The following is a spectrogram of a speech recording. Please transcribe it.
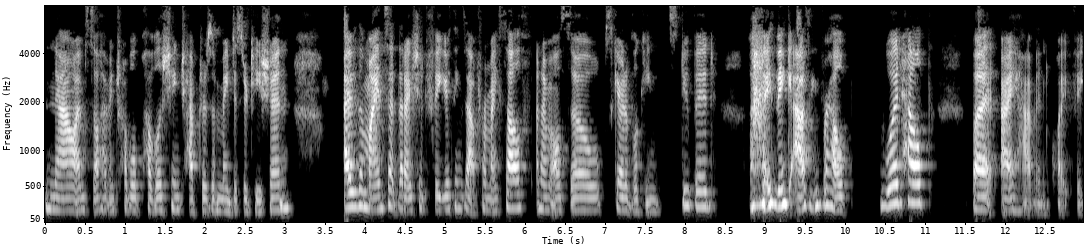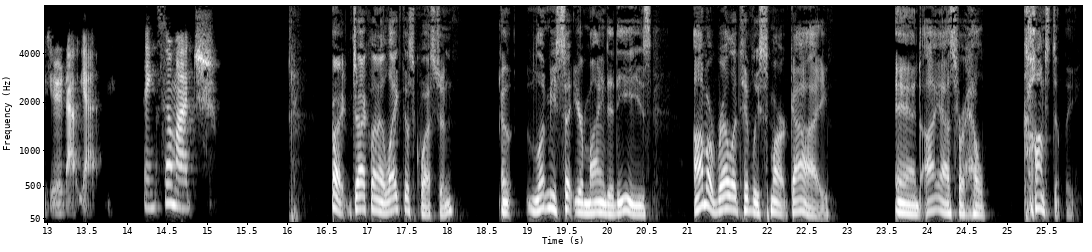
now I'm still having trouble publishing chapters of my dissertation I have the mindset that I should figure things out for myself, and I'm also scared of looking stupid. I think asking for help would help, but I haven't quite figured it out yet. Thanks so much. All right, Jacqueline, I like this question. Let me set your mind at ease. I'm a relatively smart guy, and I ask for help constantly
